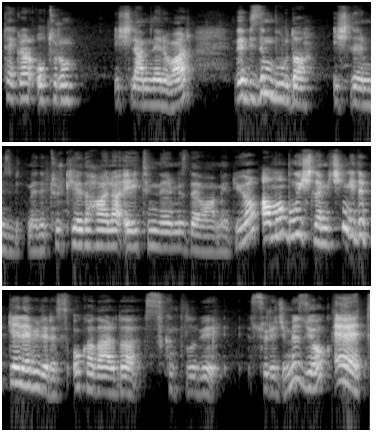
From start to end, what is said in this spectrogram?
Tekrar oturum işlemleri var. Ve bizim burada işlerimiz bitmedi. Türkiye'de hala eğitimlerimiz devam ediyor. Ama bu işlem için gidip gelebiliriz. O kadar da sıkıntılı bir sürecimiz yok. Evet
